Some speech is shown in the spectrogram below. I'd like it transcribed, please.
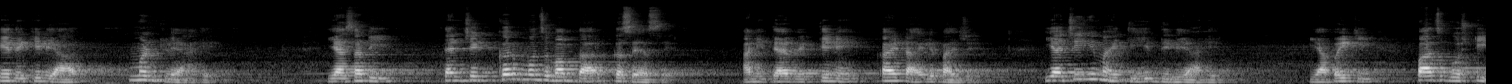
हे देखील यात म्हटले आहे. यासाठी त्यांचे कर्म जबाबदार कसे असेल आणि त्या व्यक्तीने काय टाळले पाहिजे? याचीही माहिती दिली आहे. यापैकी पाच गोष्टी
